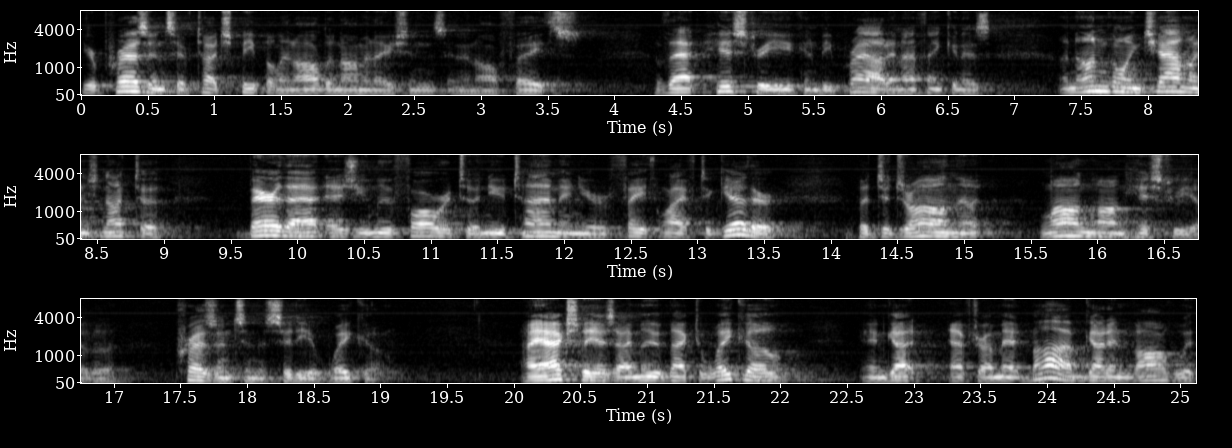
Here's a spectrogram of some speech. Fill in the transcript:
your presence have touched people in all denominations and in all faiths. Of that history, you can be proud, and I think it is an ongoing challenge not to bear that as you move forward to a new time in your faith life together, but to draw on the long, long history of a presence in the city of Waco. I actually, as I moved back to Waco and got, after I met Bob, got involved with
